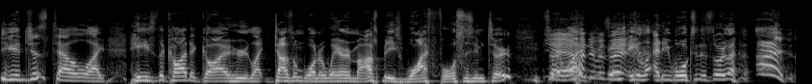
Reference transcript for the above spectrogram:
you can just tell like he's the kind of guy who like doesn't want to wear a mask, but his wife forces him to. So Yeah, like, 100%. he- he- and he walks in the store he's like, hey, look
